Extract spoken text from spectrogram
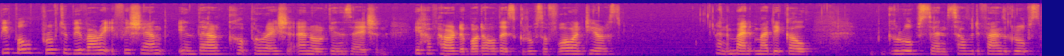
people proved to be very efficient in their cooperation and organization. You have heard about all these groups of volunteers and med medical groups and self-defense groups.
